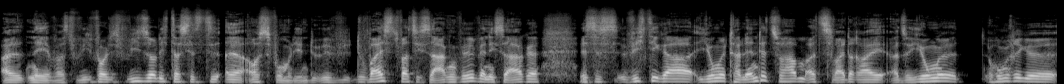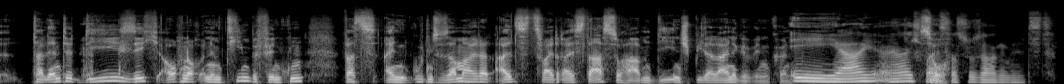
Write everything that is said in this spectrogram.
all, nee, was, wie, wollte ich, wie soll ich das jetzt äh, ausformulieren? Du, du weißt, was ich sagen will, wenn ich sage, es ist wichtiger, junge Talente zu haben, als zwei, drei, also junge, hungrige Talente, die sich auch noch in einem Team befinden, was einen guten Zusammenhalt hat, als zwei, drei Stars zu haben, die ein Spiel alleine gewinnen können. Ja, ja, ich So. weiß, was du sagen willst.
